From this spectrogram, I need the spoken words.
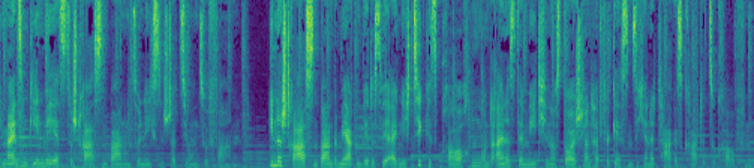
Gemeinsam gehen wir jetzt zur Straßenbahn, um zur nächsten Station zu fahren. In der Straßenbahn bemerken wir, dass wir eigentlich Tickets brauchen und eines der Mädchen aus Deutschland hat vergessen, sich eine Tageskarte zu kaufen.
